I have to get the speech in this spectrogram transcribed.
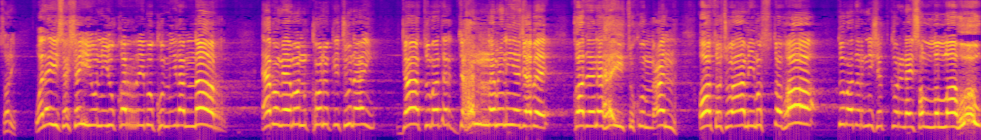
সরি ওয়ালাইসা শাইউন ইউকাররিবুকুম ইলান নার, এবং এমন কোন কিছু নাই যা তোমাদের জাহান্নামে নিয়ে যাবে। কদ অথচ আমি মুস্তফা, তোমাদের নিষেধ করে নাই সাল্লাল্লাহু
